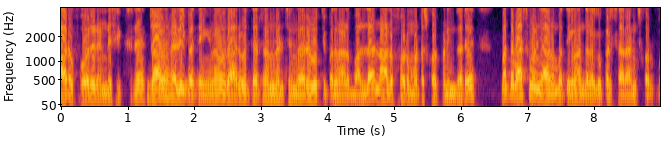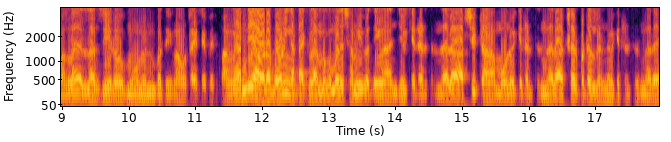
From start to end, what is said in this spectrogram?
ஆறு ஃபோர் ரெண்டு சிக்ஸ்னு ஜாகர் அலி பார்த்தீங்கன்னா ஒரு அறுபத்தெட்டு ரன் அடிச்சிருந்தாரு நூத்தி பதினாலு பால்ல நாலு ஃபோர் மட்டும் ஸ்கோர் பண்ணியிருந்தாரு. மற்ற பேட்ஸ்மேன் யாரும் பார்த்தீங்கன்னா அந்த அளவுக்கு பெருசா ரன் ஸ்கோர் பண்ணல. எல்லாம் ஜீரோ மூணுன்னு பார்த்தீங்கன்னா அவுட் ஆயிட்டே போயிருப்பாங்க. இந்தியாவோட பவுலிங் அட்டாக்ல முகமது ஷமி பார்த்தீங்கன்னா அஞ்சு விக்கெட் எடுத்திருந்தாரு. ஹர்ஷித் ராணா மூணு விக்கெட் எடுத்திருந்தாரு. அக்ஷர் பட்டேல் ரெண்டு விக்கெட் எடுத்திருந்தாரு.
